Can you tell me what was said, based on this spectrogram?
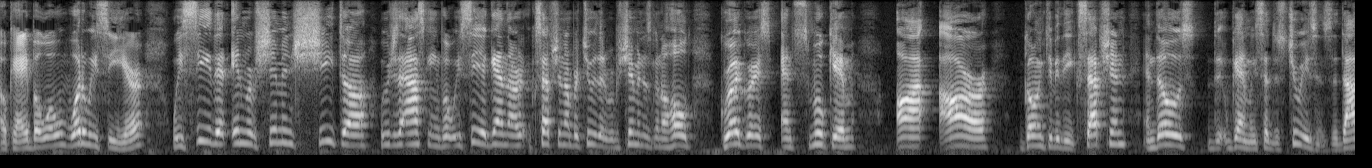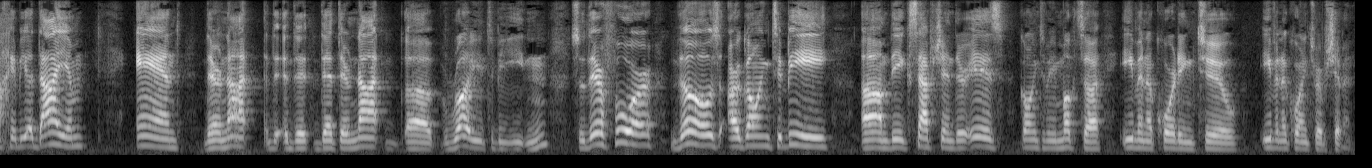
Okay, but what, what, do we see here? We see that in Rav Shimon Shita, we were just asking, but we see again our exception number two that Rav Shimon is going to hold Gregris and Smukim are, are, going to be the exception, and those again we said there's two reasons: the Dachibi Adayim and they're not that they're not uh, ready to be eaten. So therefore, those are going to be um, the exception. There is going to be muktzah even according to even according to Reb Shimon.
